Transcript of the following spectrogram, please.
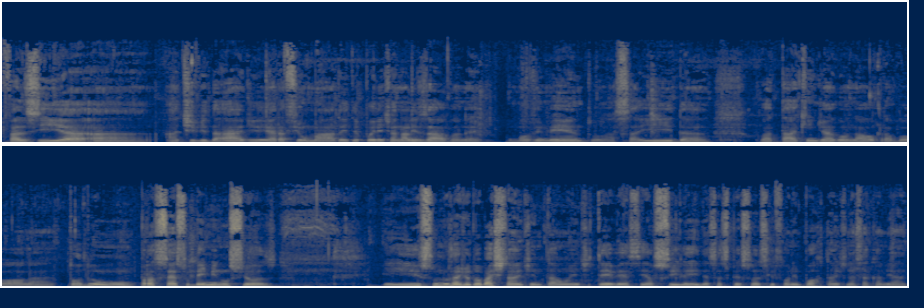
fazia a, a, atividade, era filmada e depois a gente analisava né? o movimento, a saída, o ataque em diagonal para a bola, todo um processo bem minucioso. E isso nos ajudou bastante, então a gente teve esse auxílio aí dessas pessoas que foram importantes nessa caminhada.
